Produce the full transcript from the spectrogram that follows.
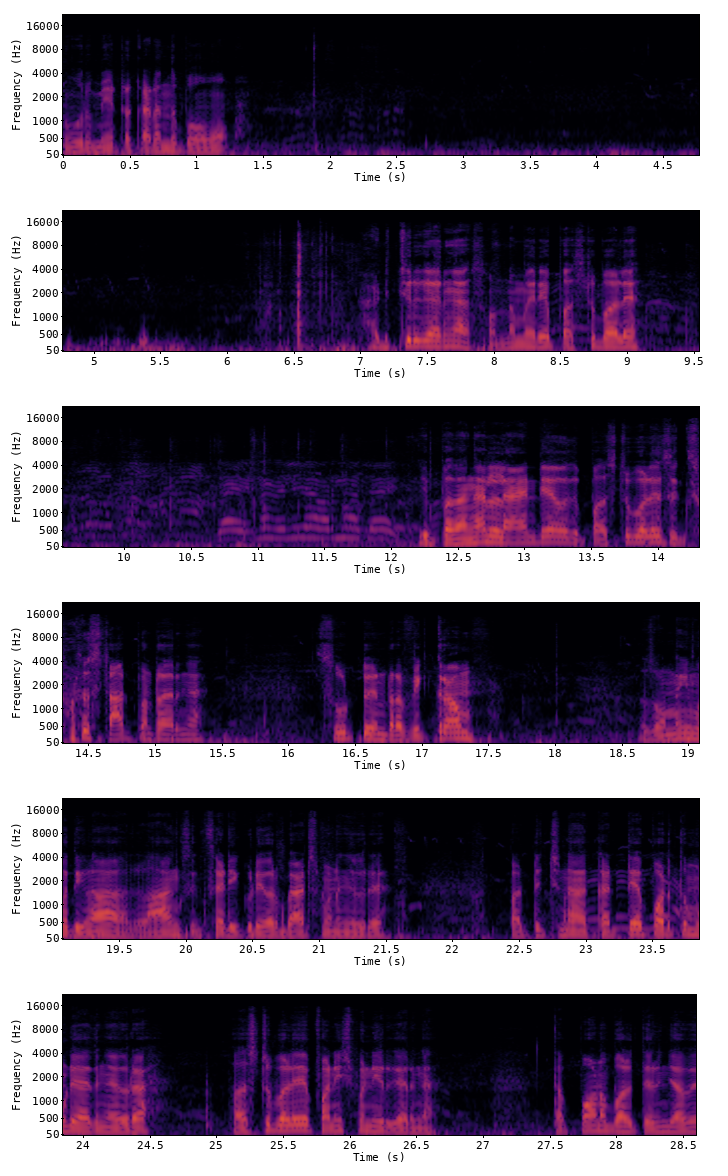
நூறு மீட்டர் கடந்து போவோம். அடிச்சிருக்காருங்க. சொன்ன மாதிரியே ஃபஸ்ட்டு பாலு இப்போ தாங்க லேண்டே ஆகுது. ஃபஸ்ட்டு பாலே சிக்ஸோட ஸ்டார்ட் பண்ணுறாருங்க சூட்டுன்ற விக்ரம். சொன்னீங்க பார்த்தீங்களா லாங் சிக்ஸ் அடிக்கக்கூடிய ஒரு பேட்ஸ்மேனுங்க இவர். பட்டுச்சுன்னா கட்டே படுத்த முடியாதுங்க இவரை. ஃபஸ்ட்டு பாலே பனிஷ் பண்ணியிருக்காருங்க. தப்பான பால் தெரிஞ்சாவே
